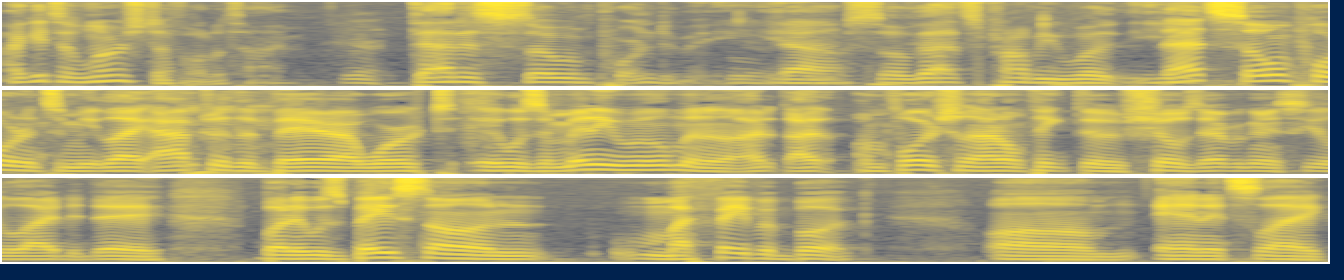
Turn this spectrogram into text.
I get to learn stuff all the time. Yeah. That is so important to me. you Yeah. know? So that's probably what. You, That's so important to me. Like after the bear, I worked. It was a mini room, and I, I unfortunately I don't think the show's ever going to see the light of day. But it was based on my favorite book, um, and it's like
